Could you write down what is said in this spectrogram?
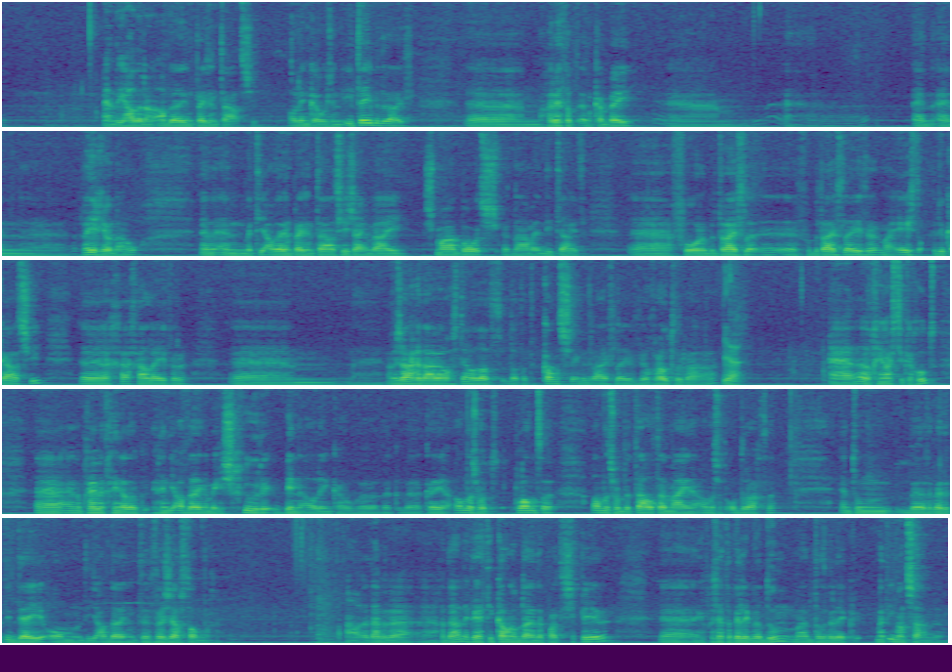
En die hadden een afdeling presentatie. Alinco is een IT-bedrijf, um, gericht op het MKB um, uh, en, en uh, regionaal. En, en met die afdeling presentatie zijn wij smartboards, met name in die tijd, voor, het bedrijfsle voor bedrijfsleven, maar eerst educatie gaan leveren. Um, we zagen daar wel snel dat, dat de kansen in het bedrijfsleven veel groter waren. Ja. En dat ging hartstikke goed. Uh, en op een gegeven moment ging, dat ook, ging die afdeling een beetje schuren binnen Alinco. We, we, we kregen ander soort klanten, ander soort betaaltermijnen, ander soort opdrachten. En toen werd, werd het idee om die afdeling te verzelfstandigen. Nou, dat hebben we uh, gedaan. Ik kreeg die kans om daarin te participeren. Uh, ik heb gezegd dat wil ik wel doen, maar dat wil ik met iemand samen doen.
